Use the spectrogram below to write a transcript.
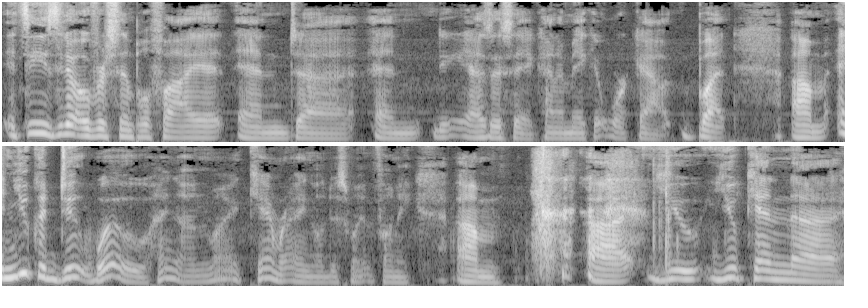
it's easy to oversimplify it and uh, and as I say, kind of make it work out. But um, and you could do. Whoa, hang on, my camera angle just went funny. Um, uh, you you can. Uh,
